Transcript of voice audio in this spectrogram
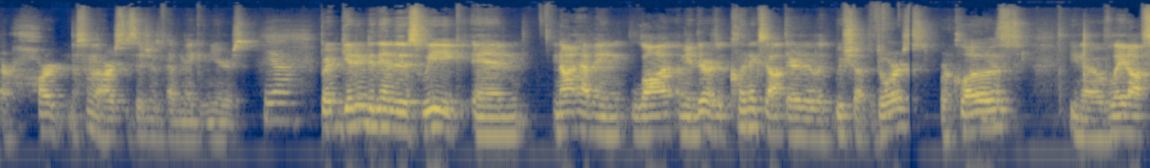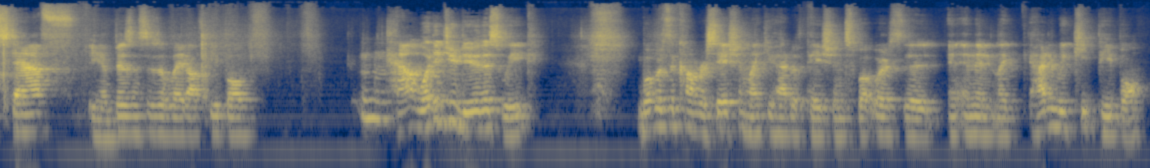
are hard. Some of the hardest decisions I've had to make in years. Yeah. But getting to the end of this week and not having law, I mean, there there's clinics out there that are like, we shut the doors, we're closed, you know, laid off staff, you know, businesses have laid off people. hmm How, what did you do this week? What was the conversation like you had with patients? What was the, and, and then like, how did we keep people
